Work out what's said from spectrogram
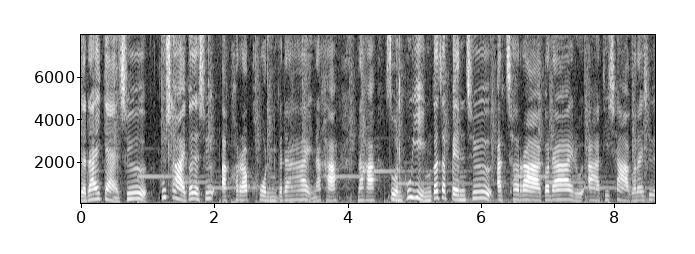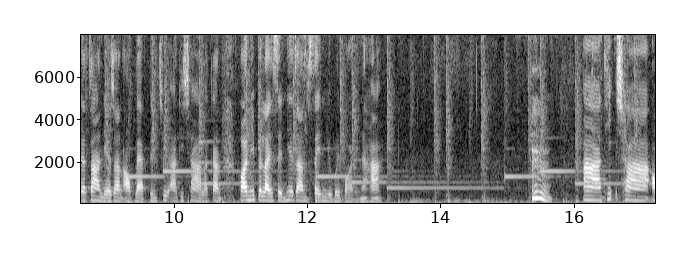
จะได้แก่ชื่อผู้ชายก็จะชื่ออัครพลก็ได้นะคะนะคะ ส่วนผู้หญิงก็จะเป็นชื่ออัชราก็ได้ หรืออาทิชาก็ได้ชื่ออาจารย์เดี๋ยวอาจารย์ออกแบบเป็นชื่ออาทิชาแล้วกัน เพราะอันนี้เป็นลายเซ็นที่อาจารย์เซ็นอยู่บ่อยๆนะคะอาทิชาอ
